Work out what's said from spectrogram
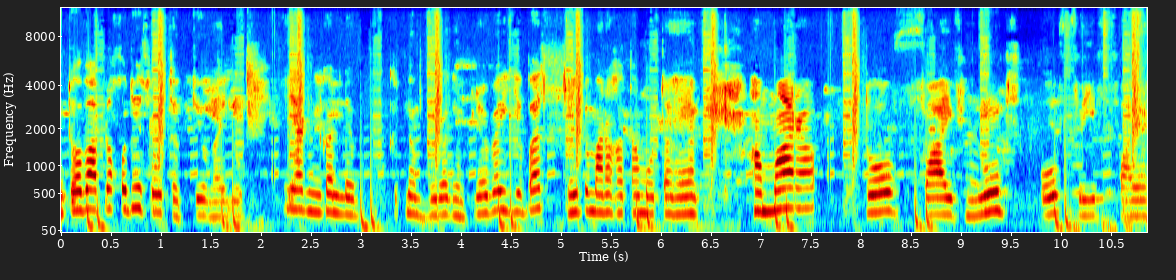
तो अब आप लोग खुद ही सोच सकते हो भाई लोग, यार इनका कितना बुरा गेम प्ले है। भाई, ये बस यहीं पर हमारा ख़त्म होता है। हमारा top five noobs of free fire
